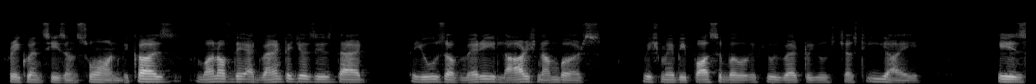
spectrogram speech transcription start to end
frequencies and so on because one of the advantages is that the use of very large numbers which may be possible if you were to use just EI is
